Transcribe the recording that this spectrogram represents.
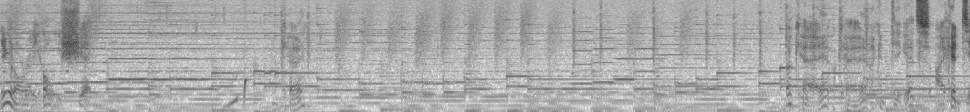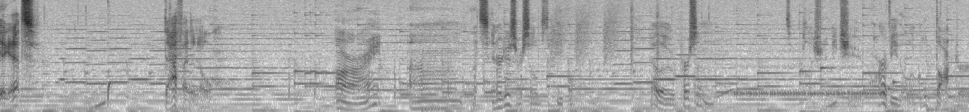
noon already. Holy shit. Okay. Okay, okay. I can dig it. I can dig it. Daffodil. Alright. Um, let's introduce ourselves to people. Hello, person meet you. Harvey, the local doctor.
